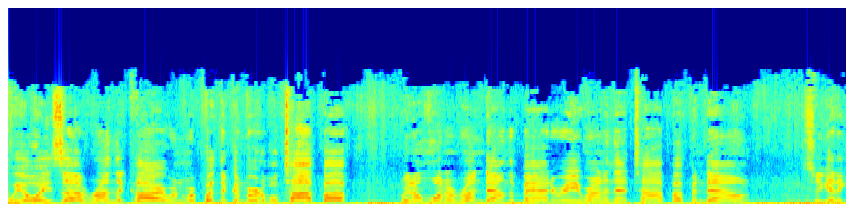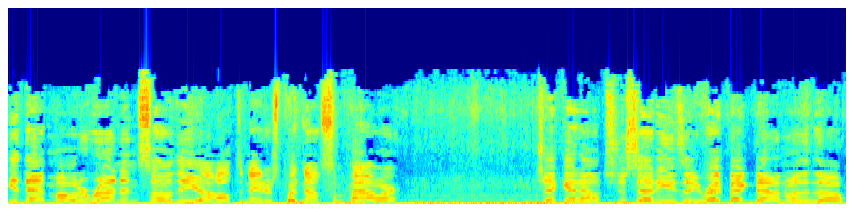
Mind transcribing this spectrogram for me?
We always uh, run the car when we're putting the convertible top up. We don't want to run down the battery running that top up and down. So you got to get that motor running so the uh, alternator's putting out some power. Check that out. It's just that easy. Right back down with it though.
